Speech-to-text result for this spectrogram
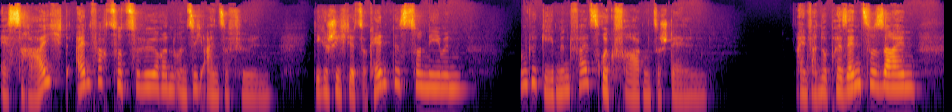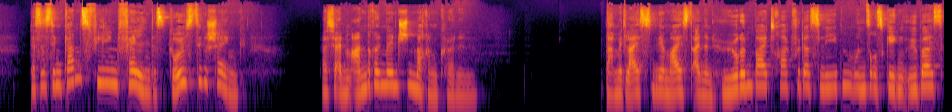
Es reicht, einfach zuzuhören und sich einzufühlen, die Geschichte zur Kenntnis zu nehmen und gegebenenfalls Rückfragen zu stellen. Einfach nur präsent zu sein, das ist in ganz vielen Fällen das größte Geschenk, das wir einem anderen Menschen machen können. Damit leisten wir meist einen höheren Beitrag für das Leben unseres Gegenübers,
